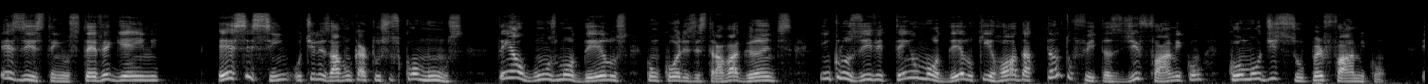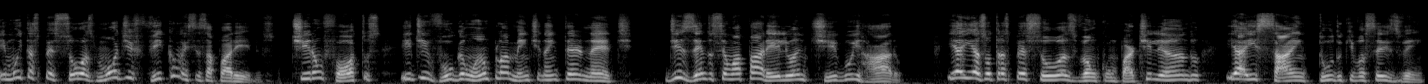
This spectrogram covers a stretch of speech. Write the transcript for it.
Existem os TV Game, esses sim utilizavam cartuchos comuns. Tem alguns modelos com cores extravagantes, inclusive tem um modelo que roda tanto fitas de Famicom como de Super Famicom. E muitas pessoas modificam esses aparelhos, tiram fotos e divulgam amplamente na internet, dizendo ser um aparelho antigo e raro. E aí as outras pessoas vão compartilhando e aí saem tudo que vocês veem.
